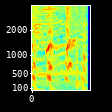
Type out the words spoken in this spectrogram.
Woo!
